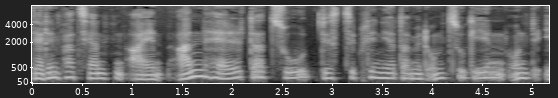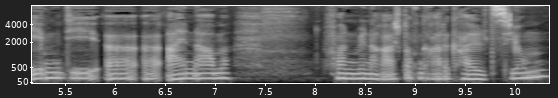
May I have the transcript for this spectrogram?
der den Patienten ein, anhält dazu, diszipliniert damit umzugehen und eben die äh, äh, Einnahme von Mineralstoffen, gerade Calcium,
